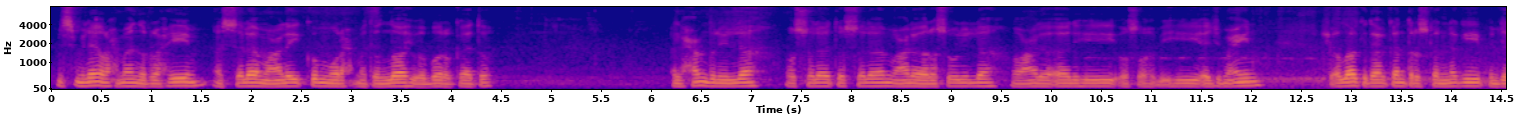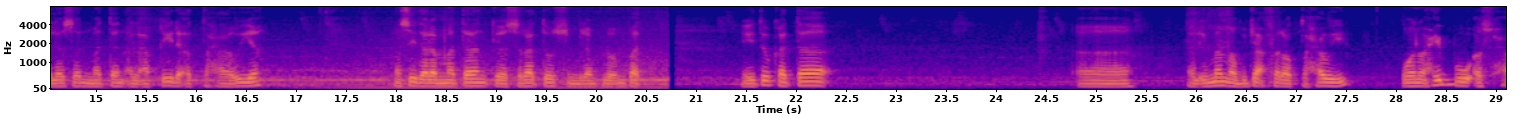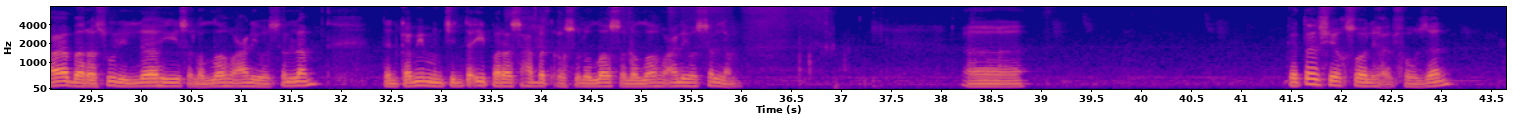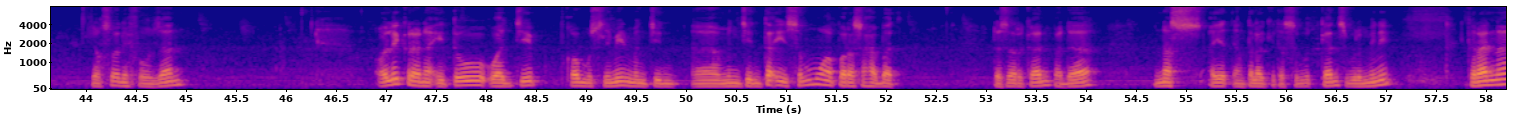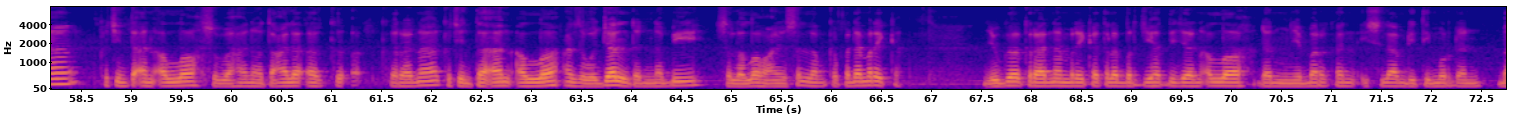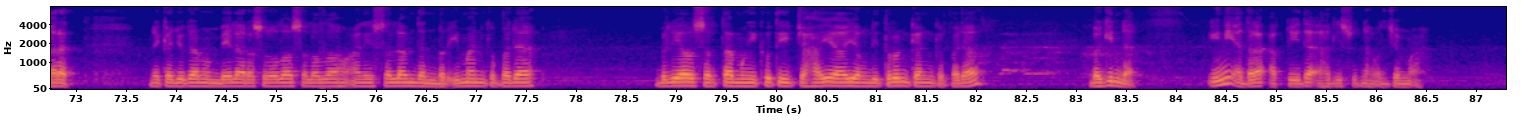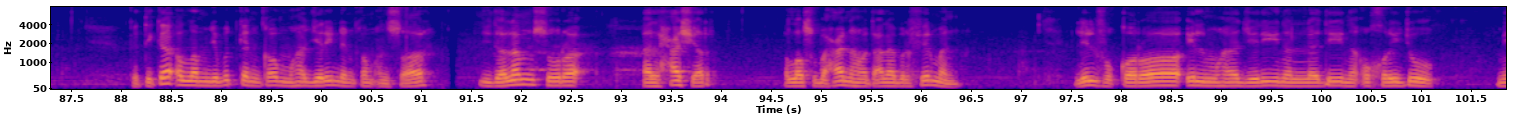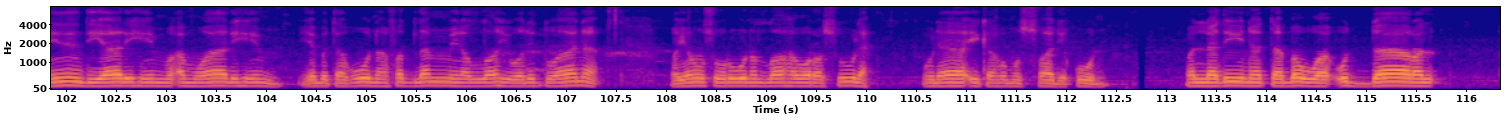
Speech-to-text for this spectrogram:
Bismillahirrahmanirrahim. Assalamualaikum warahmatullahi wabarakatuh. Alhamdulillah wassalatu wassalamu ala Rasulillah wa ala alihi wa sahbihi ajma'in. Insyaallah kita akan teruskan lagi penjelasan matan Al-Aqidah At-Tahawiyah. Masih dalam matan ke-194. Iaitu kata uh, Al-Imam Abu Ja'far At-Tahawi wa nuhibbu ashab Rasulillah sallallahu alaihi wasallam dan kami mencintai para sahabat Rasulullah sallallahu alaihi wasallam. Uh, kata Syekh Salih Al-Fauzan, Syekh Salih Fauzan, oleh kerana itu wajib kaum muslimin uh, mencintai semua para sahabat berdasarkan pada nas ayat yang telah kita sebutkan sebelum ini kerana kecintaan Allah Subhanahu wa taala uh, kerana kecintaan Allah Azza wa Jal dan Nabi sallallahu alaihi wasallam kepada mereka. Juga kerana mereka telah berjihad di jalan Allah dan menyebarkan Islam di timur dan barat. Mereka juga membela Rasulullah sallallahu alaihi wasallam dan beriman kepada beliau serta mengikuti cahaya yang diturunkan kepada baginda. Ini adalah akidah ahli sunnah wal jamaah ketika Allah menyebutkan kaum muhajirin dan kaum ansar di dalam surah Al-Hasyr Allah Subhanahu wa taala berfirman lil fuqara'il muhajirin alladhina ukhriju min diyarihim wa amwalihim yabtaghuna fadlan min Allah wa ridwana wa yansuruna Allah wa rasulahu ulaika humus sadiqun والذين تبوأوا الدار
